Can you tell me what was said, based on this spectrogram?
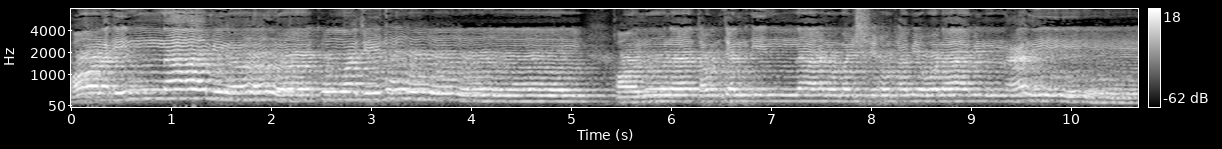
قال إنا منكم وجلون. قالوا لا توجل إنا نبشرك بغلام عليم.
